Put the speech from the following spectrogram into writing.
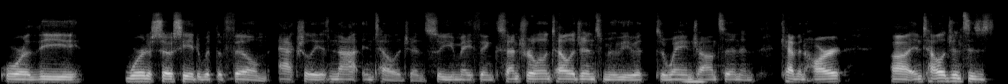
or the word associated with the film, actually is not intelligence. So you may think Central Intelligence movie with Dwayne Johnson and Kevin Hart. Uh, intelligence is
